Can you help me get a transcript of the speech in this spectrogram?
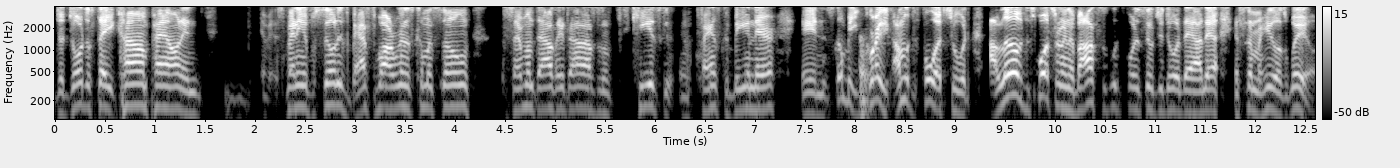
the Georgia State compound and expanding facilities. Basketball arenas coming soon. 7,000, 8,000 kids and fans could be in there, and it's gonna be great. I'm looking forward to it. I love the sports arena, but I also look forward to see what you're doing down there in Summerhill as well.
